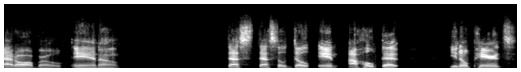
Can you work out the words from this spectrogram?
at all, bro. And um that's that's so dope. And I hope that, you know, parents,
